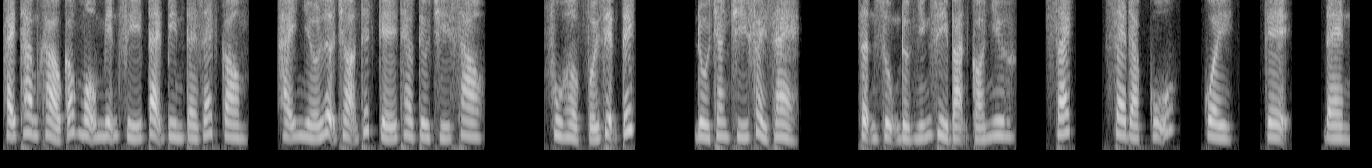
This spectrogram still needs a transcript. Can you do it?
Hãy tham khảo các mẫu miễn phí tại pinterest.com hãy nhớ lựa chọn thiết kế theo tiêu chí sau. Phù hợp với diện tích đồ trang trí phải rẻ tận dụng được những gì bạn có như sách xe đạp cũ, quầy, kệ, đèn.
